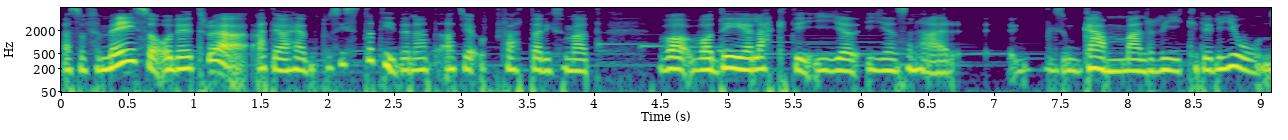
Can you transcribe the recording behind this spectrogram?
alltså för mig så, och det tror jag att det har hänt på sista tiden, att, att jag uppfattar liksom att vara vara delaktig i, i en sån här liksom gammal rik religion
